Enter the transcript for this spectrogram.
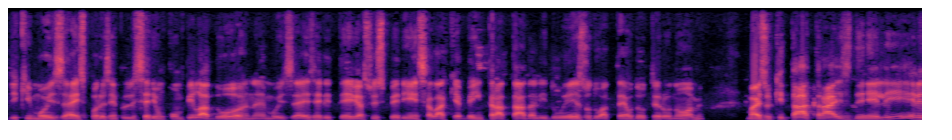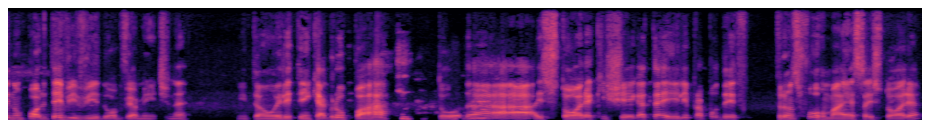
de que Moisés, por exemplo, ele seria um compilador, né? Moisés ele teve a sua experiência lá que é bem tratada ali do Êxodo até o Deuteronômio, mas o que está atrás dele ele não pode ter vivido, obviamente, né? Então ele tem que agrupar toda a, a história que chega até ele para poder transformar essa história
